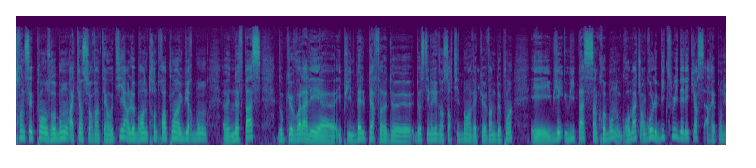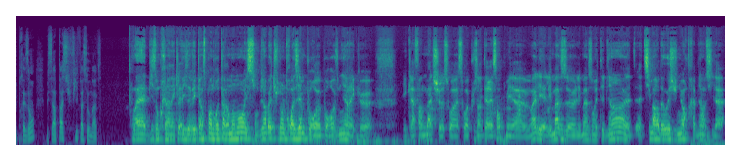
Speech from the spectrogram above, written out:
37 points, 11 rebonds à 15 sur 21 au tir. LeBron, 33 points, 8 rebonds, 9 passes. Donc, voilà. Les, et puis, une belle perf d'Austin Reeves en sortie de banc avec 22 points et 8, 8 passes, 5 rebonds. Donc, gros match. En gros, le Big 3 des Lakers a répondu présent, mais ça n'a pas suffi face aux Mavs. Ouais, puis ils ont pris un éclat. Ils avaient 15 points de retard à un moment. Ils se sont bien battus dans le troisième pour, euh, pour revenir et que, et que la fin de match soit, soit plus intéressante. Mais euh, les, Mavs, euh, les Mavs ont été bien. Tim Hardaway Jr., très bien aussi. Il a,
